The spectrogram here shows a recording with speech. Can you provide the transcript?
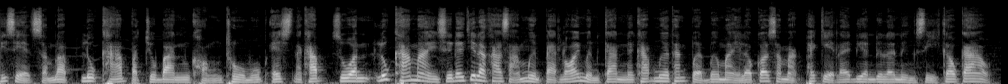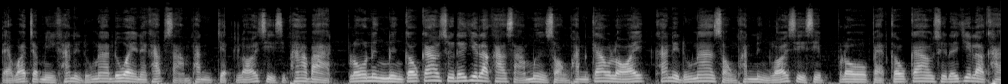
พิเศษสำหรับลูกค้าปัจจุบันของ TrueMove H นะครับส่วนลูกค้าใหม่ซื้อได้ที่ราคา 38,000เหมือนกันนะครับเมื่อท่านเปิดเบอร์ใหม่แล้วก็สมัครแพ็กเกจรายเดือนเดือนละ 1499 แต่ว่าจะมีค่าเน็ตล่วงหน้าด้วยนะครับ3,745 บาทโปร1199 ซื้อได้ที่ราราคา 32,900 ค่าเน็ดลูกหน้า 2,140 Pro 899 ซื้อได้ที่ราคา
